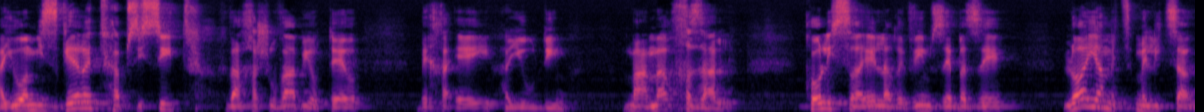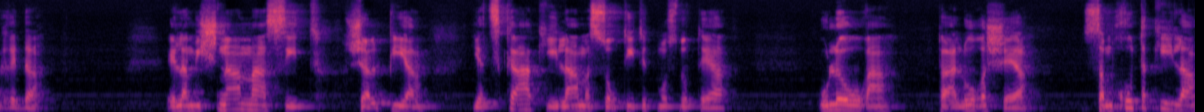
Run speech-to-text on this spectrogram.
היו המסגרת הבסיסית והחשובה ביותר בחיי היהודים. מאמר חז"ל כל ישראל ערבים זה בזה לא היה מליצה גרידה אלא משנה מעשית שעל פיה יצקה הקהילה המסורתית את מוסדותיה ולאורה פעלו ראשיה סמכות הקהילה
